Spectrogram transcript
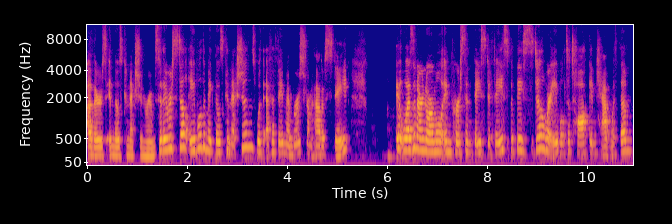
others in those connection rooms. So they were still able to make those connections with FFA members from out of state it wasn't our normal in person face to face, but they still were able to talk and chat with them.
